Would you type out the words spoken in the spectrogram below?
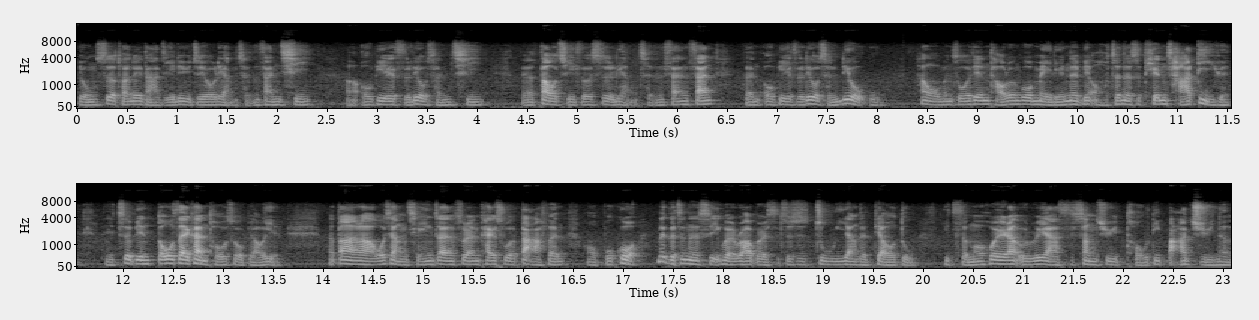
勇士的团队打击率只有两成三七，啊，OPS 六成七，呃，道奇则是两成三三，跟 OPS 六成六五。看我们昨天讨论过美联那边哦，真的是天差地远，你这边都在看投手表演。那当然啦，我想前一站虽然开出了大分哦，不过那个真的是因为 Roberts 就是猪一样的调度，你怎么会让 Urias 上去投第八局呢？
